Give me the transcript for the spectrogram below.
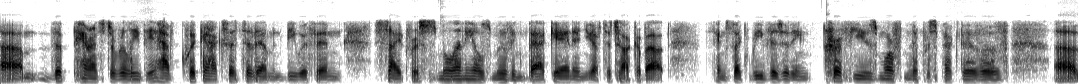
um, the parents to really be, have quick access to them and be within sight versus millennials moving back in. And you have to talk about things like revisiting curfews more from the perspective of uh,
